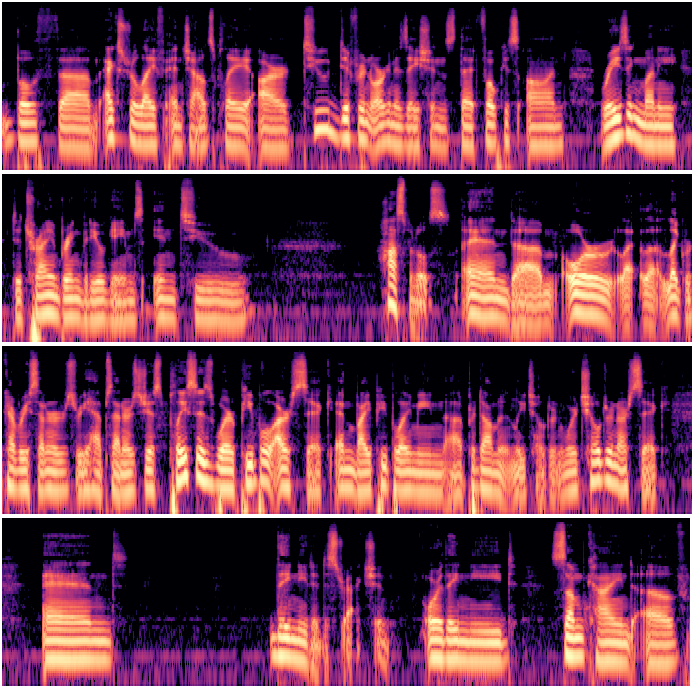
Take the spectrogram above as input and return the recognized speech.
both um, Extra Life and Child's Play are two different organizations that focus on raising money to try and bring video games into hospitals and um, or like recovery centers, rehab centers, just places where people are sick, and by people I mean uh, predominantly children, where children are sick and they need a distraction or they need some kind of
